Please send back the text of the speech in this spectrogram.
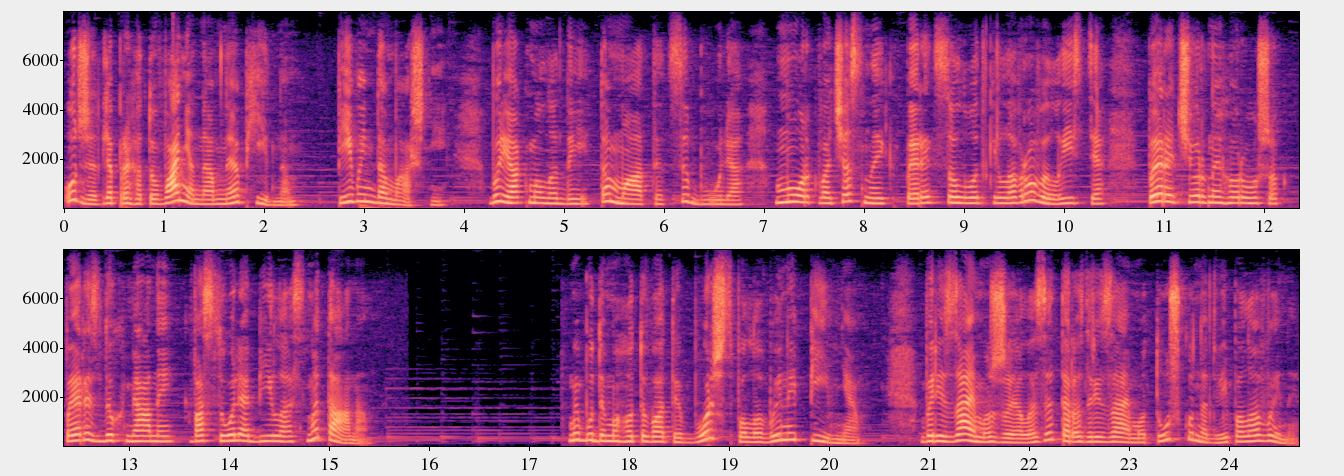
Отже, для приготування нам необхідно півень домашній, буряк молодий, томати, цибуля, морква, часник, перець солодкий, лаврове листя, перець чорний горошок, перець духмяний, квасоля біла, сметана. Ми будемо готувати борщ з половини півня. Вирізаємо желези та розрізаємо тушку на дві половини.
